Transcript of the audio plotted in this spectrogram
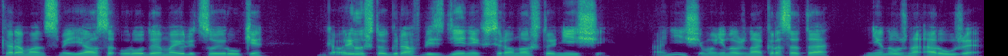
Караман смеялся, уродуя мое лицо и руки. Говорил, что граф без денег все равно, что нищий. А нищему не нужна красота, не нужно оружие.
